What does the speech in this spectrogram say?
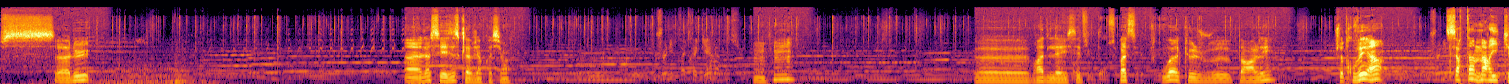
Salut Ah, là, c'est les esclaves, j'ai l'impression. Je n'y prêterai guère attention. Mhm. Euh, Bradley, c'est pas toi que je veux parler. Je dois trouver un certain Marik.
